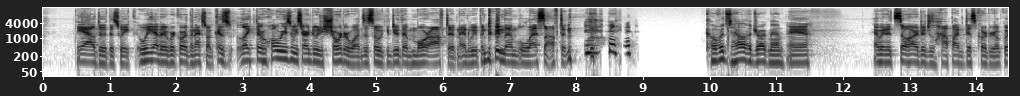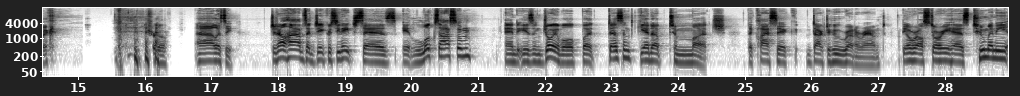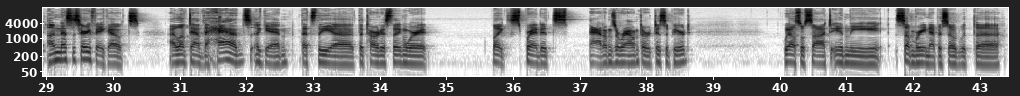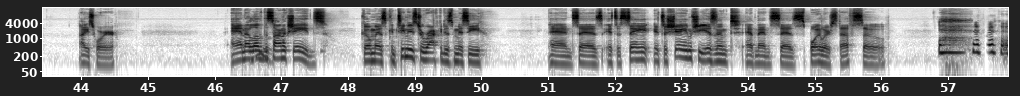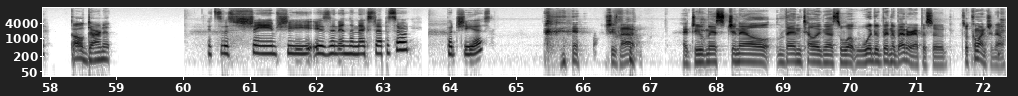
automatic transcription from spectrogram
Yeah, I'll do it this week. We got to record the next one because, like, the whole reason we started doing shorter ones is so we could do them more often, and we've been doing them less often. COVID's a hell of a drug, man. yeah. I mean, it's so hard to just hop on Discord real quick. True. Uh, let's see. Janelle Hobbs at J. Christine H says it looks awesome and is enjoyable, but doesn't get up to much. The classic Doctor Who runaround. The overall story has too many unnecessary fake outs. I love to have the HADS again. That's the uh, the TARDIS thing where it like spread its atoms around or disappeared. We also saw it in the submarine episode with the Ice Warrior. And I love the Sonic Shades. Gomez continues to rock it as Missy and says it's a say it's a shame she isn't and then says spoiler stuff so Oh darn it! It's a shame she isn't in the next episode, but she is. she's not. I do miss Janelle then telling us what would have been a better episode. So come on, Janelle.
